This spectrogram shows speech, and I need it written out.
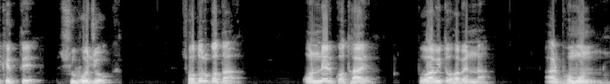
ক্ষেত্রে শুভ যোগ। সতর্কতা অন্যের কথায় প্রভাবিত হবেন না। আর ভ্রমণ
